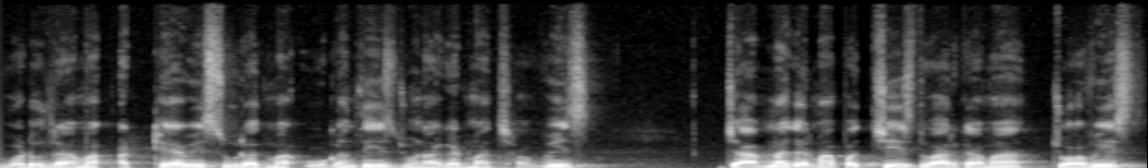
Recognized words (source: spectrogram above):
વડોદરામાં અઠ્યાવીસ, સુરતમાં ઓગણત્રીસ, જૂનાગઢમાં છવ્વીસ, જામનગરમાં પચીસ, દ્વારકામાં ચોવીસ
